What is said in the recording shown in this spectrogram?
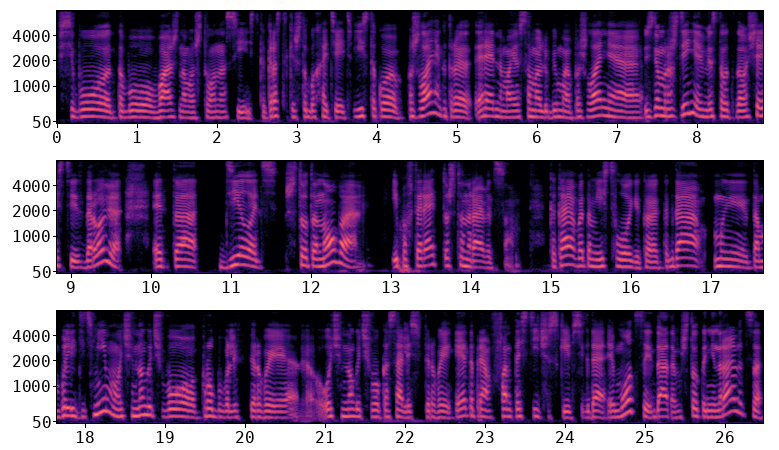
всего того важного, что у нас есть. Как раз-таки, чтобы хотеть. Есть такое пожелание, которое реально мое самое любимое пожелание. С днем рождения вместо вот этого счастья и здоровья — это делать что-то новое и повторять то, что нравится. Какая в этом есть логика? Когда мы там были детьми, мы очень много чего пробовали впервые, очень много чего касались впервые. И это прям фантастические всегда эмоции. Да, там что-то не нравится,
